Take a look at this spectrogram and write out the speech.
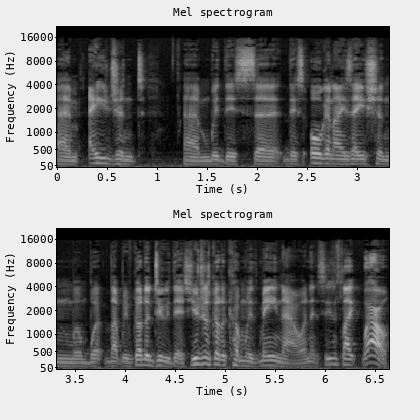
um, agent um, with this uh, this organization that we've got to do this. You just got to come with me now. And it seems like wow,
